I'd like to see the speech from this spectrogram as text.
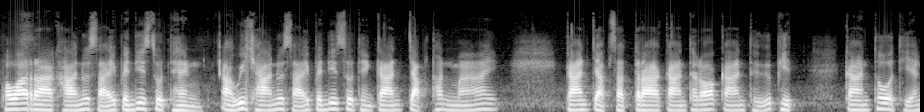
เพราะว่าราคานุสัยเป็นที่สุดแห่งอวิชานุสัย เป็นที่สุดแห่งการจับท่อนไม้ การจับสัตราการทะเลาะการถือผิด การโทษเถียง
